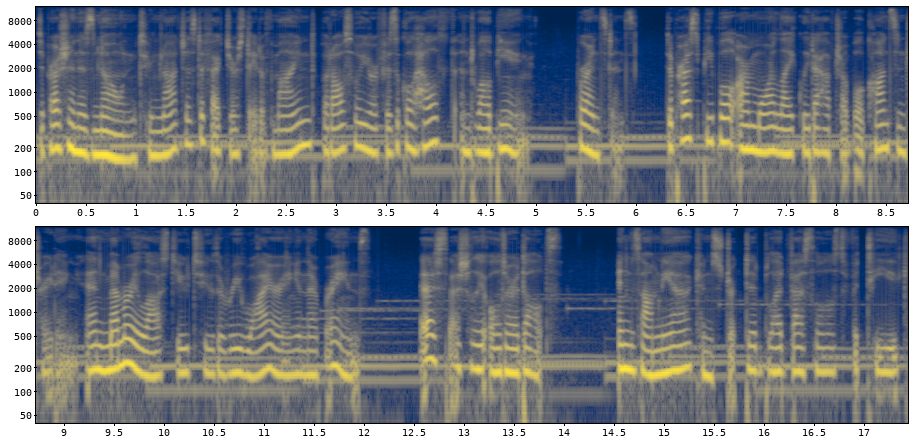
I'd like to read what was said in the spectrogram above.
Depression is known to not just affect your state of mind, but also your physical health and well-being. For instance, depressed people are more likely to have trouble concentrating and memory loss due to the rewiring in their brains, especially older adults. Insomnia, constricted blood vessels, fatigue,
